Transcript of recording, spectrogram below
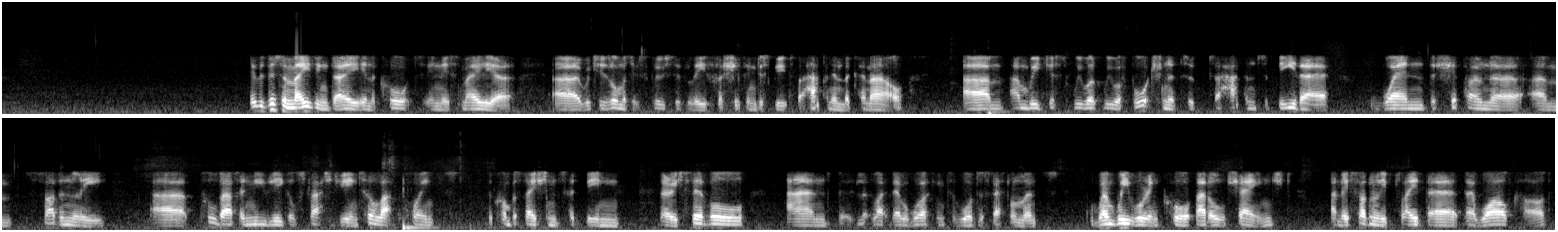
It was this amazing day in the court in Ismailia uh, which is almost exclusively for shipping disputes that happen in the canal. Um, and we just we were we were fortunate to, to happen to be there when the ship owner um, suddenly uh, pulled out a new legal strategy. Until that point the conversations had been very civil and it looked like they were working towards a settlement. When we were in court, that all changed, and they suddenly played their, their wild card,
